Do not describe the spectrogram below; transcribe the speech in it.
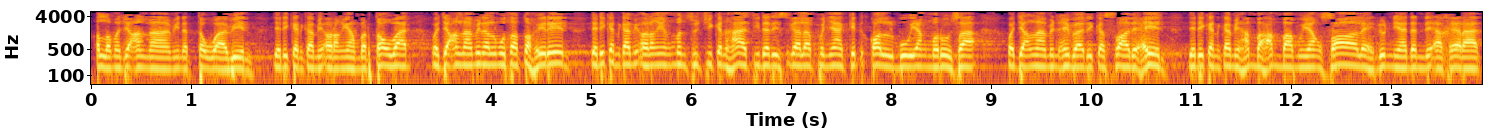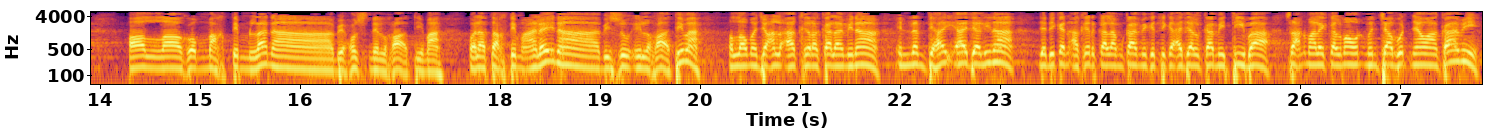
Allah maj'alna minat tawabin. Jadikan kami orang yang bertaubat. Waj'alna minal mutatahhirin. Jadikan kami orang yang mensucikan hati dari segala penyakit kalbu yang merusak. Waj'alna min ibadikas salihin. Jadikan kami hamba-hambamu yang saleh dunia dan di akhirat. Allahumma khtim lana bihusnil khatimah. Wa la takhtim alaina bisu'il khatimah. Allahumma ja'al akhir kalamina inda intihai ajalina. Jadikan akhir kalam kami ketika ajal kami tiba. Saat malaikat maut mencabut nyawa kami.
